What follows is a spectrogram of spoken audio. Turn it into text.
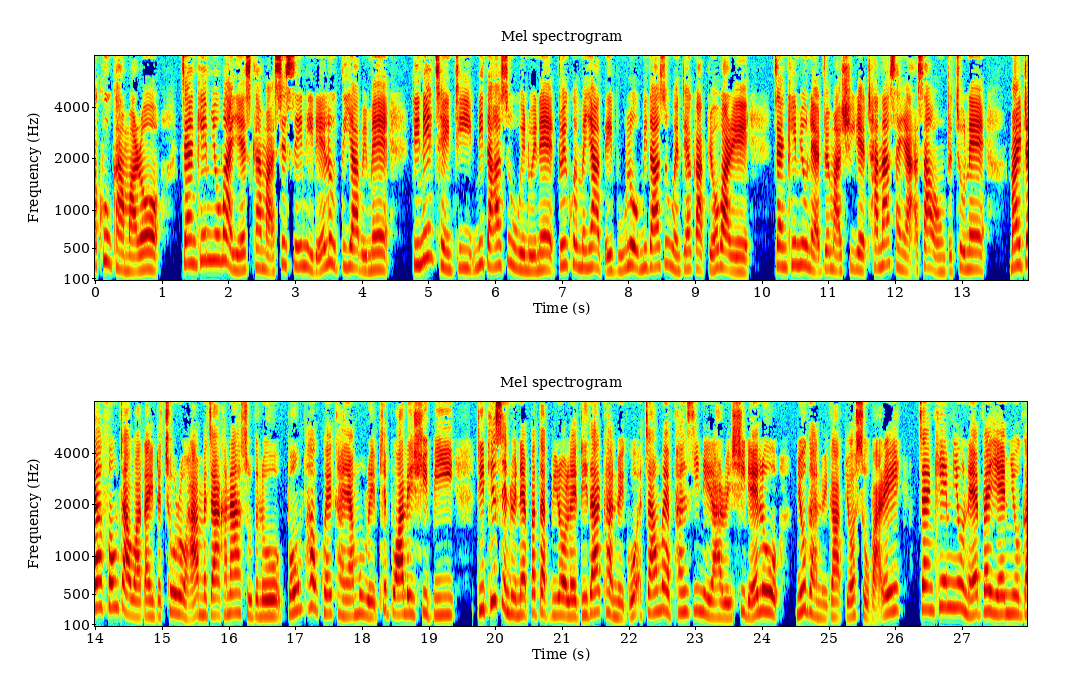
အခုခါမှာတော့ကြံခင်းမျိုးမရဲစခန်းမှာစစ်ဆေးနေတယ်လို့သိရပေမဲ့ ဒီနေ့ချိန်ထိမိသားစုဝင်တွေနဲ့တွေ့ခွင့်မရသေးဘူးလို့မိသားစုဝင်တယောက်ကပြောပါတယ်ကြံခင်းမျိုးနယ်အတွင်းမှာရှိတဲ့ဌာနဆိုင်ရာအဆောက်အုံတချို့နဲ့မိုက်တာဖုန်းတာဝါတိုင်းတချို့တို့ဟာမကြာခဏဆိုသလိုဘုံဖောက်ခွဲခံရမှုတွေဖြစ်ပွားလေးရှိပြီးဒီဖြစ်စဉ်တွေနဲ့ပတ်သက်ပြီးတော့လေဒေတာခန်တွေကိုအကြောင်းမဲ့ဖမ်းဆီးနေတာတွေရှိတယ်လို့မြို့ကန်တွေကပြောဆိုပါတယ်။ကြံခင်းမြို့နယ်ဗက်ရဲမြို့က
